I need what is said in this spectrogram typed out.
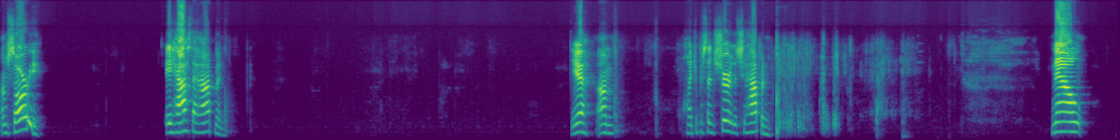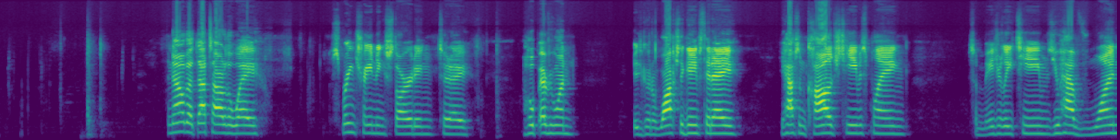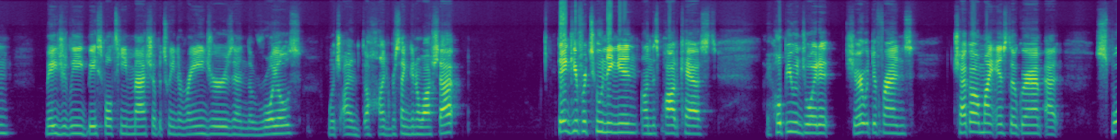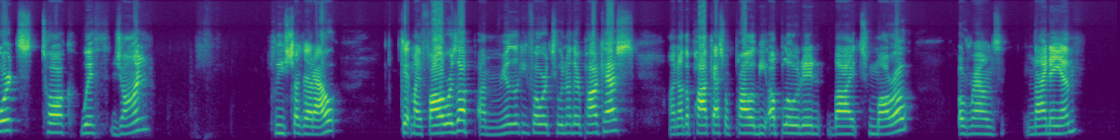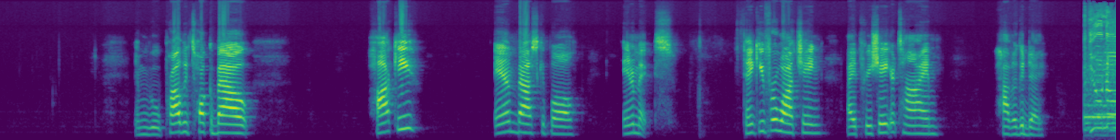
I'm sorry. It has to happen. Yeah, I'm 100% sure that should happen. Now, now that that's out of the way, spring training starting today. I hope everyone is going to watch the games today. You have some college teams playing, some major league teams. You have one major league baseball team matchup between the Rangers and the Royals, which I'm 100% going to watch that. Thank you for tuning in on this podcast. I hope you enjoyed it. Share it with your friends. Check out my Instagram at Sports Talk with John. Please check that out. Get my followers up. I'm really looking forward to another podcast. Another podcast will probably be uploaded by tomorrow around 9 a.m. And we will probably talk about hockey and basketball in a mix. Thank you for watching. I appreciate your time. Have a good day. You know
